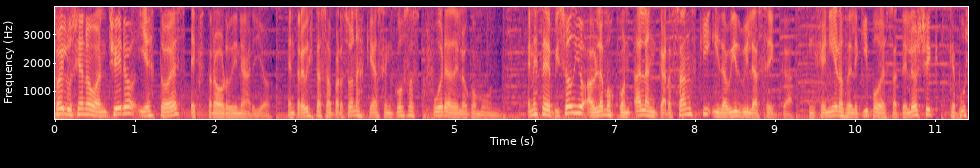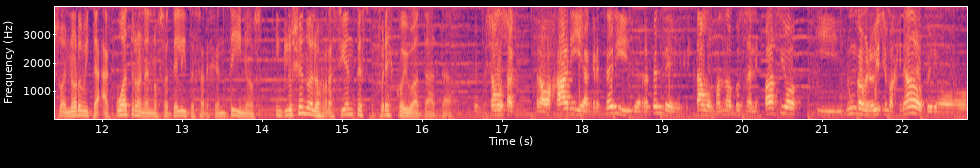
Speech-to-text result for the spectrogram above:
Soy Luciano Banchero y esto es Extraordinario. Entrevistas a personas que hacen cosas fuera de lo común. En este episodio hablamos con Alan Karsansky y David Vilaseca, ingenieros del equipo de Satellogic que puso en órbita a cuatro nanosatélites argentinos, incluyendo a los recientes Fresco y Batata. Empezamos a trabajar y a crecer y de repente estábamos mandando cosas al espacio y nunca me lo hubiese imaginado, pero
